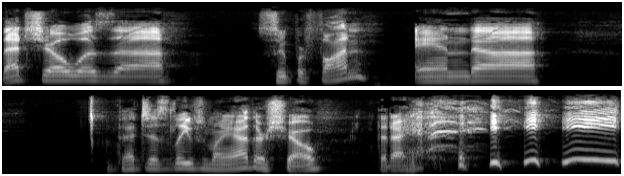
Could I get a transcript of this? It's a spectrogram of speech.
that show was uh, super fun, and uh, that just leaves my other show that I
